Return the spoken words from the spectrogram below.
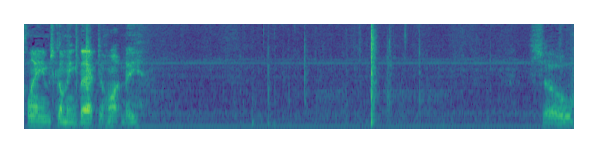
claims coming back to haunt me. So,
